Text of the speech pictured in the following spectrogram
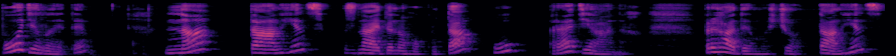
поділити на тангенс знайденого кута у радіанах. Пригадуємо, що тангенс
